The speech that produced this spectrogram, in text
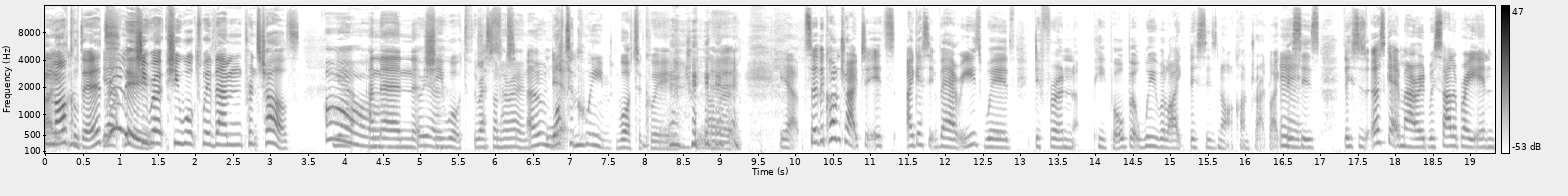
Right. Markle did. Yeah. Really? She wrote. She walked with um, Prince Charles, Oh. and then Oh, yeah. she walked the rest on her own. Owned What it. a queen. What a queen! Love it. Yeah. So the contract, it's I guess it varies with different people, but we were like, this is not a contract. Like Mm. this is this is us getting married. We're celebrating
